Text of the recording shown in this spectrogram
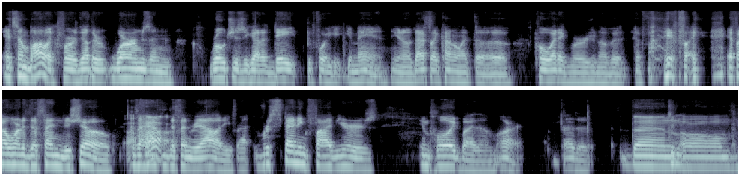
It's symbolic for the other worms and roaches you got to date before you get your man. You know, that's like kind of like the uh, poetic version of it. If if I if I want to defend the show, because I have to uh-huh. defend reality for for spending five years employed by them. All right, that's it. Uh, then Didn't- um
